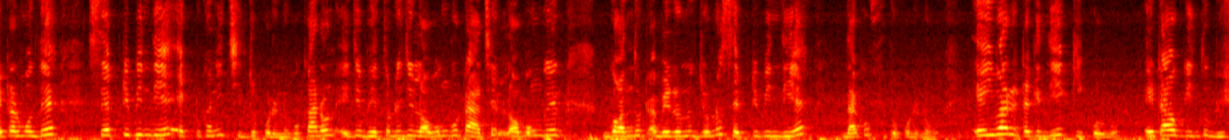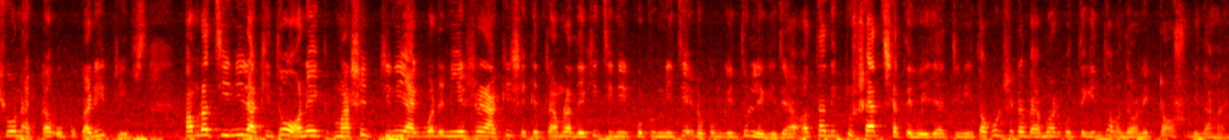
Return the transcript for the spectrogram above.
এটার মধ্যে সেফটি পিন দিয়ে একটুখানি ছিদ্র করে নেব। কারণ এই যে ভেতরে যে লবঙ্গটা আছে, লবঙ্গের গন্ধটা বেরোনোর জন্য সেফটি পিন দিয়ে দেখো ফুটো করে নেব। এইবার এটাকে দিয়ে কি করব। এটাও কিন্তু ভীষণ একটা উপকারী টিপস। আমরা চিনি রাখি তো, অনেক মাসের চিনি একবারে নিয়ে এসে রাখি, সেক্ষেত্রে আমরা দেখি চিনির কোটুর নিচে এরকম কিন্তু লেগে যায়। অর্থাৎ একটু স্যাঁত স্যাঁতে হয়ে যায় চিনি, তখন সেটা ব্যবহার করতে কিন্তু আমাদের অনেকটা অসুবিধা হয়।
